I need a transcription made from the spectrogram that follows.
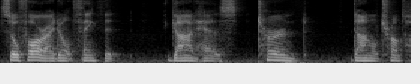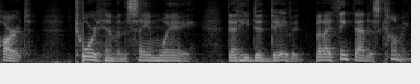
So far, I don't think that God has turned Donald Trump's heart toward him in the same way that he did David, but I think that is coming.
